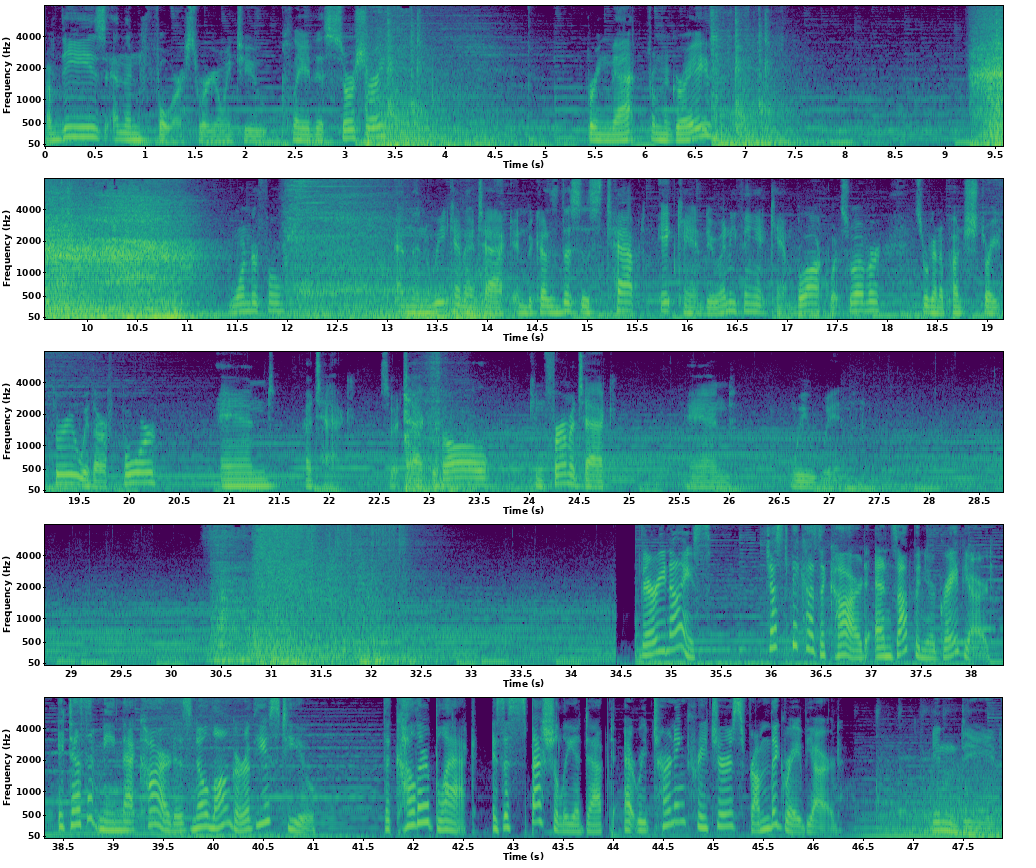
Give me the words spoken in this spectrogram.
of these and then four. So we're going to play this sorcery. Bring that from the grave. Wonderful. And then we can attack, and because this is tapped, it can't do anything, it can't block whatsoever. So we're going to punch straight through with our four and attack. So attack with all, confirm attack, and we win. Very nice. Just because a card ends up in your graveyard, it doesn't mean that card is no longer of use to you. The color black is especially adept at returning creatures from the graveyard. Indeed.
